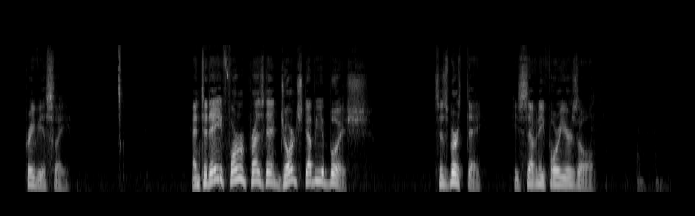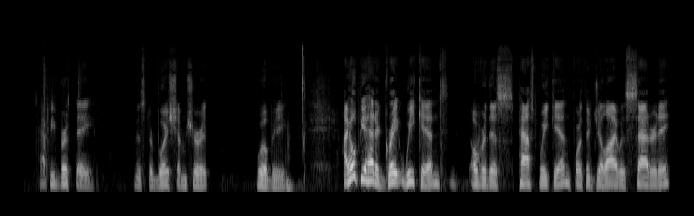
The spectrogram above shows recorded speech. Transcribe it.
previously. And today, former President George W. Bush, it's his birthday. He's 74 years old. Happy birthday, Mr. Bush. I'm sure it will be. I hope you had a great weekend over this past weekend. Fourth of July was Saturday.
